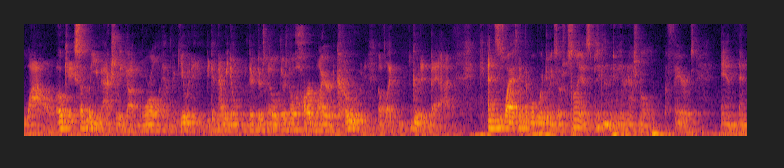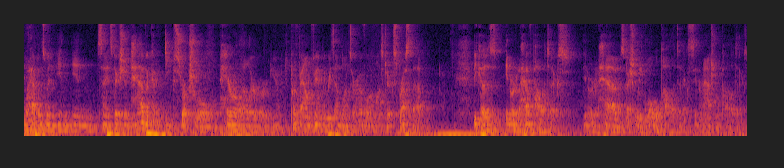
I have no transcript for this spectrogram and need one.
wow, okay. Suddenly you've actually got moral ambiguity because now we don't. There, there's no. There's no hardwired code of like good and bad. And this is why I think that when we're doing social science, particularly when we're doing international affairs, and, and what happens when in, in science fiction have a kind of deep structural parallel or, or you know, profound family resemblance or however one wants to express that. Because in order to have politics, in order to have especially global politics, international politics,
